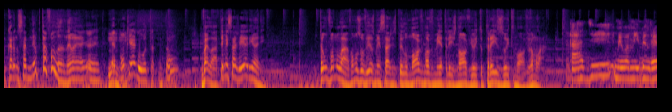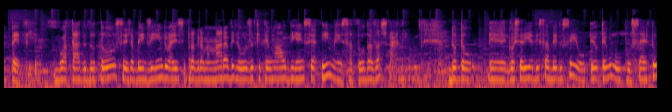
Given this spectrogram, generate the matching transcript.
O cara não sabe nem o que tá falando, né? É, é, é uhum. bom que é a gota. Então, vai lá. Tem mensagem aí, Ariane? Então vamos lá, vamos ouvir as mensagens pelo 996398389. Vamos lá tarde, meu amigo André Pepe. Boa tarde, doutor. Seja bem-vindo a esse programa maravilhoso que tem uma audiência imensa todas as tardes. Doutor, é, gostaria de saber do senhor. Eu tenho lúpus, certo?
